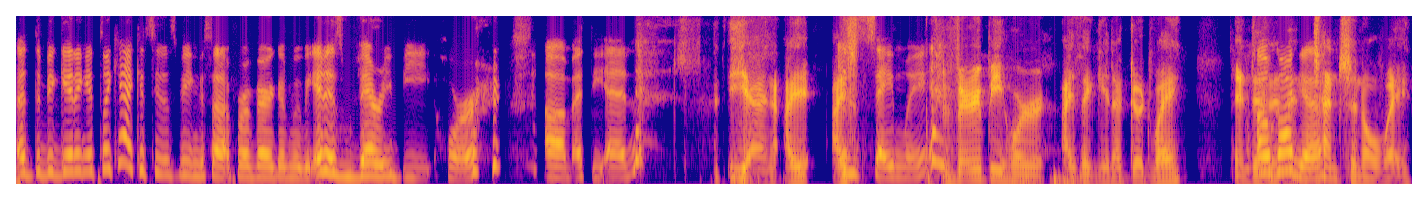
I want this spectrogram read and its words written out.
at the beginning it's like yeah i could see this being set up for a very good movie it is very b horror um at the end yeah. And I I insanely very B horror. I think in a good way, and in Oh, an yeah. intentional way,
